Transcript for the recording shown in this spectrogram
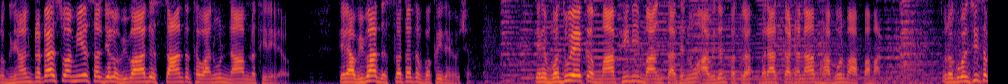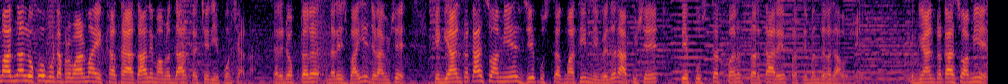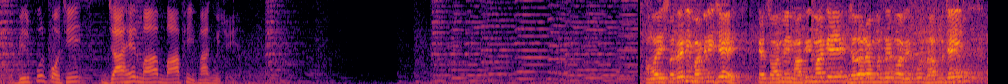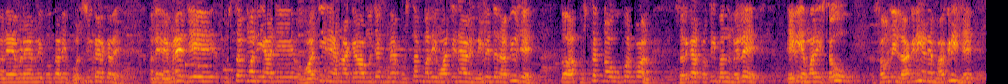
તો જ્ઞાન પ્રકાશ સ્વામીએ સર્જેલો વિવાદ શાંત થવાનું નામ નથી લઈ રહ્યો. ત્યારે આ વિવાદ સતત વકરી રહ્યો છે. ત્યારે વધુ એક માફીની માંગ સાથેનું આવેદનપત્ર બનાસકાંઠાના ભાભોરમાં આપવામાં આવ્યું. તો રઘુવંશી સમાજના લોકો મોટા પ્રમાણમાં એકઠા થયા હતા અને મામલતદાર કચેરીએ પહોંચ્યા હતા. ત્યારે ડૉક્ટર નરેશભાઈએ જણાવ્યું છે કે જ્ઞાનપ્રકાશ સ્વામીએ જે પુસ્તકમાંથી નિવેદન આપ્યું છે તે પુસ્તક પર સરકારે પ્રતિબંધ લગાવવો જોઈએ તો જ્ઞાન પ્રકાશ સ્વામીએ વીરપુર પહોંચી જાહેરમાં માફી માંગવી જોઈએ. અમારી સર્વેની માગણી છે કે સ્વામી માફી માગે, જલારામ મંદિરમાં વીરપુર ધામ જઈ અને એમણે એમની પોતાની ભૂલ સ્વીકાર કરે. અને એમણે જે પુસ્તકમાંથી આ જે વાંચીને એમના કહેવા મુજબ મેં પુસ્તકમાંથી વાંચીને નિવેદન આપ્યું છે, તો આ પુસ્તકના ઉપર પણ સરકાર પ્રતિબંધ મેળે એવી અમારી સૌ સૌની લાગણી અને માગણી છે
